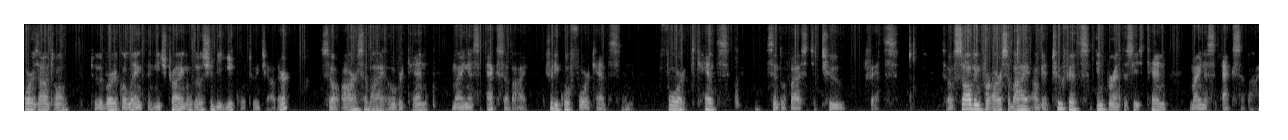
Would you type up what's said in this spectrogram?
horizontal to the vertical length in each triangle, those should be equal to each other. So r sub i over 10 minus x sub i should equal 4 tenths. And 4 tenths simplifies to 2 fifths. So solving for r sub i, I'll get 2 fifths in parentheses 10 minus x sub i.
